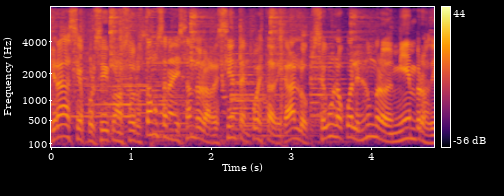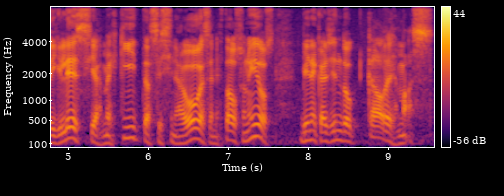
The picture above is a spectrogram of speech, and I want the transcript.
Gracias por seguir con nosotros. Estamos analizando la reciente encuesta de Gallup, según la cual el número de miembros de iglesias, mezquitas y sinagogas en Estados Unidos viene cayendo cada vez más.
